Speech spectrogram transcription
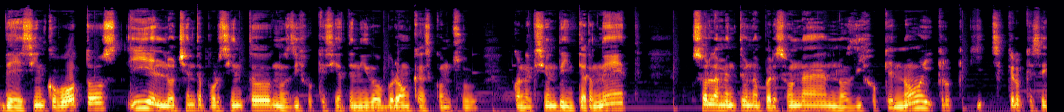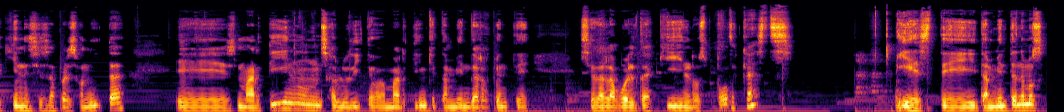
de 5 votos y el 80% nos dijo que sí ha tenido broncas con su conexión de internet. Solamente una persona nos dijo que no y creo que, creo que sé quién es esa personita. Es Martín, un saludito a Martín que también de repente se da la vuelta aquí en los podcasts. Y este, también tenemos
